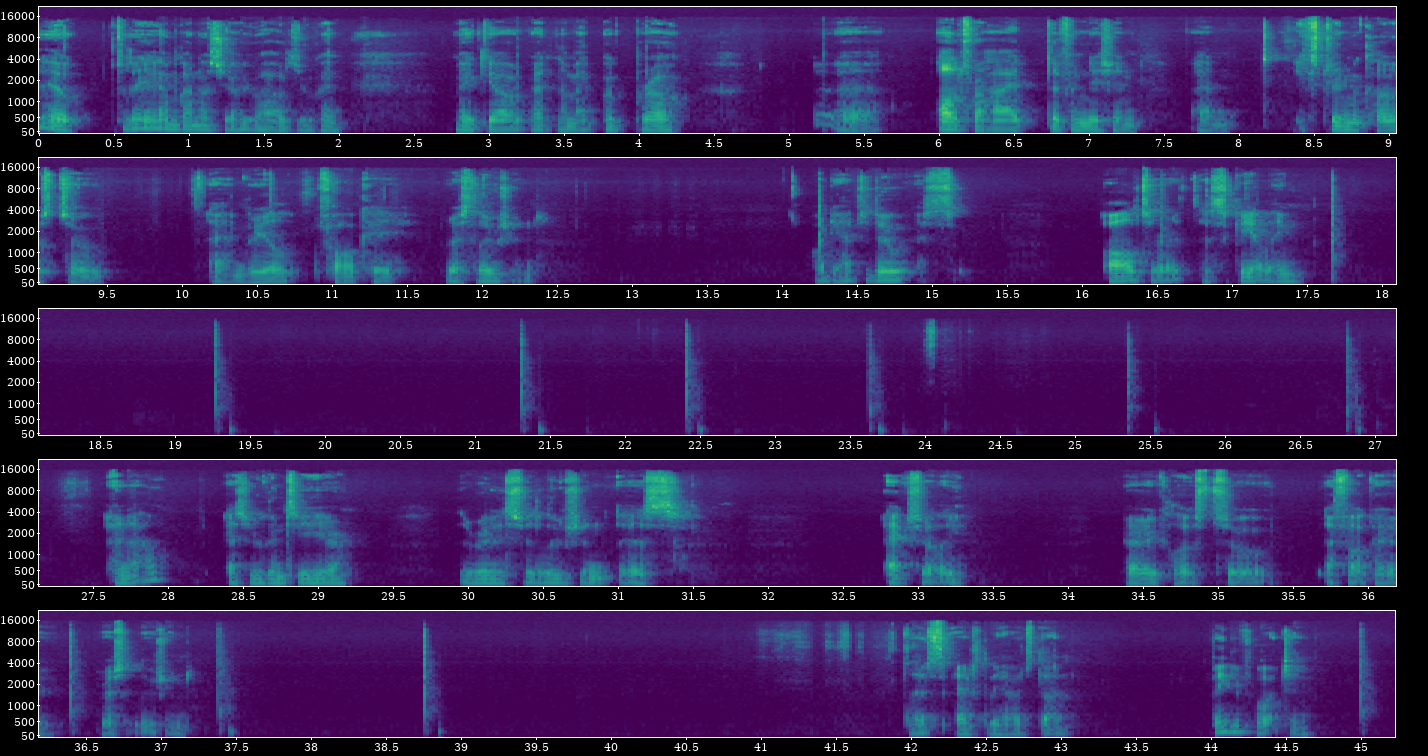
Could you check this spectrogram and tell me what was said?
Hello, today I'm gonna show you how you can make your Retina MacBook Pro uh, ultra high definition and extremely close to real 4K resolution. What you have to do is alter the scaling and now as you can see here the real solution is actually very close to a 4K resolution. That's actually how it's done. Thank you for watching.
